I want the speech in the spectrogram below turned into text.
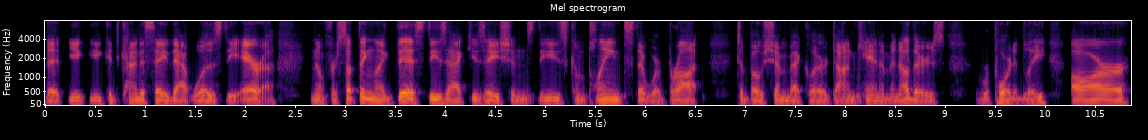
that you, you could kind of say that was the era. You know for something like this these accusations these complaints that were brought to bo schembechler don canham and others reportedly are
